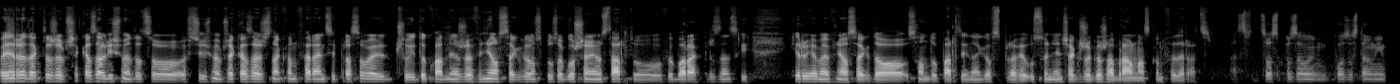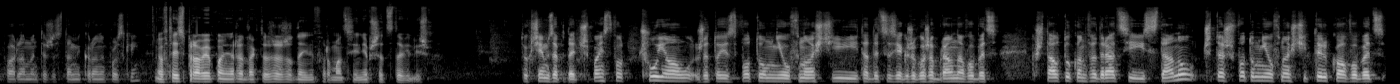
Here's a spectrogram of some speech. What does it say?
Panie redaktorze, przekazaliśmy to, co chcieliśmy przekazać na konferencji prasowej, czyli dokładnie, że wniosek w związku z ogłoszeniem startu w wyborach prezydenckich kierujemy wniosek do sądu partyjnego w sprawie usunięcia Grzegorza Brauna z Konfederacji. A co z pozostałymi parlamentarzystami korony polskiej? No w tej sprawie, panie redaktorze, żadnej informacji nie przedstawiliśmy. To chciałem zapytać, czy Państwo czują, że to jest wotum nieufności ta decyzja Grzegorza Brauna wobec kształtu Konfederacji i stanu, czy też wotum nieufności tylko wobec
